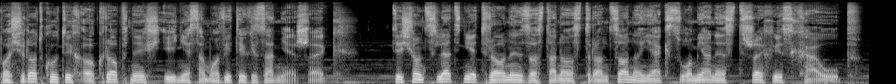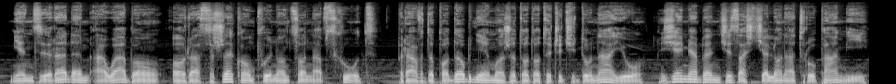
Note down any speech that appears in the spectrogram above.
pośrodku tych okropnych i niesamowitych zamieszek. Tysiącletnie trony zostaną strącone jak słomiane strzechy z chałup. Między Redem a Łabą oraz rzeką płynącą na wschód, prawdopodobnie może to dotyczyć Dunaju, ziemia będzie zaścielona trupami,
